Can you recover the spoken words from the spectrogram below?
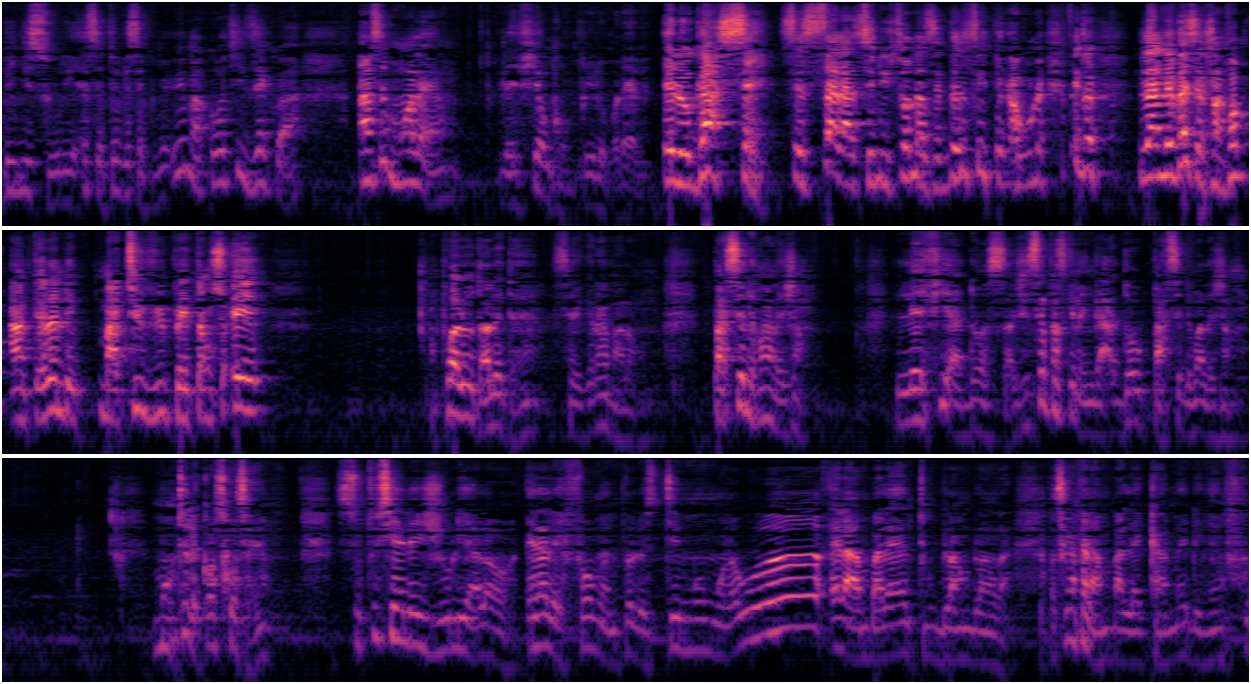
Bini sourit. Elle se trouve que c'est Oui, ma coach, il disait quoi En ce moment-là, les filles ont compris le modèle. Et le gars sait. C'est ça la séduction dans cette société C'est que la neveu se transforme en terrain de mature vue prétention. Et pour aller aux toilettes, hein, c'est grave alors. Passer devant les gens. Les filles adorent ça. Je sais parce que les gars adorent passer devant les gens. Monter le corps comme ça. Hein. Surtout si elle est jolie alors. Elle a les formes un peu, le style moumou là. elle a emballé un tout blanc blanc là. Parce que quand elle emballe les caméras, elle devient fou.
